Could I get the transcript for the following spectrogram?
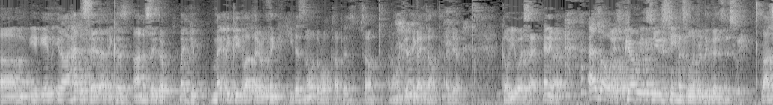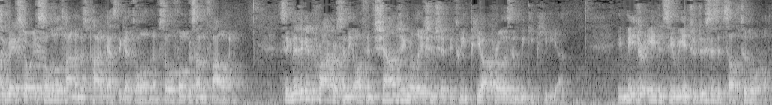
Um, you, you know, I had to say that because honestly, there might be might be people out there who think he doesn't know what the World Cup is. So I don't want you to think I don't. I do. Go USA. Anyway, as always, PR Week's news team has delivered the goods this week. Lots of great stories, so little time on this podcast to get to all of them. So we'll focus on the following: significant progress in the often challenging relationship between PR pros and Wikipedia. A major agency reintroduces itself to the world.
